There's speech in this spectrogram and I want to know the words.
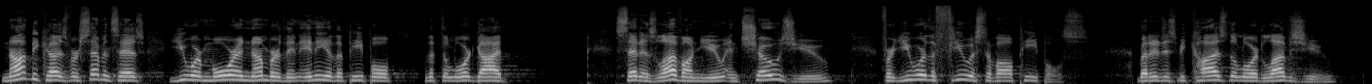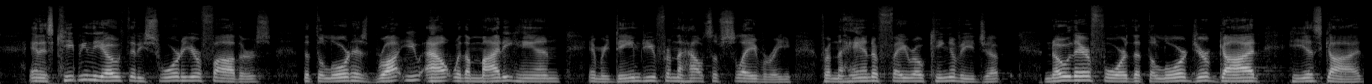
not because, verse 7 says, you are more in number than any of the people that the Lord God set his love on you and chose you, for you were the fewest of all peoples. But it is because the Lord loves you and is keeping the oath that he swore to your fathers that the Lord has brought you out with a mighty hand and redeemed you from the house of slavery, from the hand of Pharaoh, king of Egypt. Know therefore that the Lord your God, he is God.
